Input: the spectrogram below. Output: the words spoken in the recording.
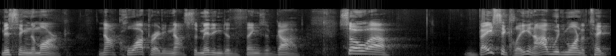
missing the mark, not cooperating, not submitting to the things of God. So uh, basically, and I wouldn't want to take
